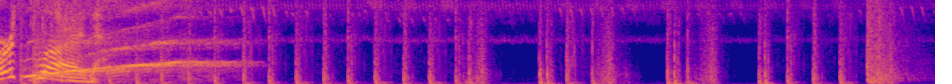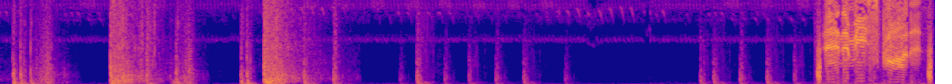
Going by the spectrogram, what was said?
First blood. Enemy spotted.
